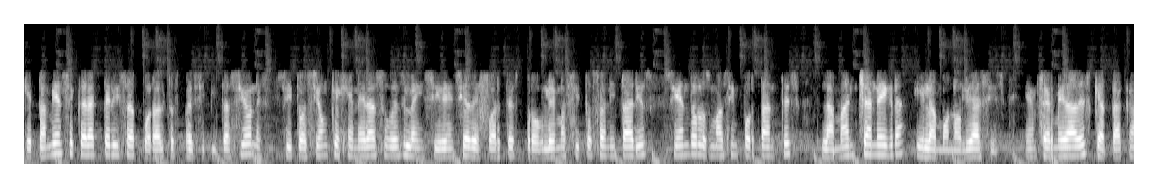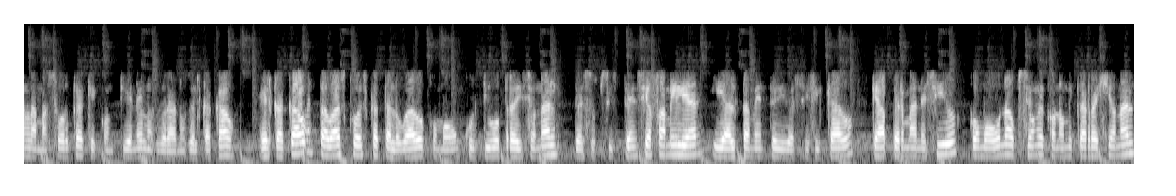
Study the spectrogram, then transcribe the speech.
que también se caracteriza por altas precipitaciones, situación que genera a su vez la incidencia de fuertes problemas fitosanitarios, siendo los más importantes la mancha negra y la monoliasis, enfermedades que atacan la mazorca que contiene los granos del cacao. El cacao en Tabasco es catalogado como un cultivo tradicional de subsistencia familiar y altamente diversificado que ha permanecido como una opción económica regional,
